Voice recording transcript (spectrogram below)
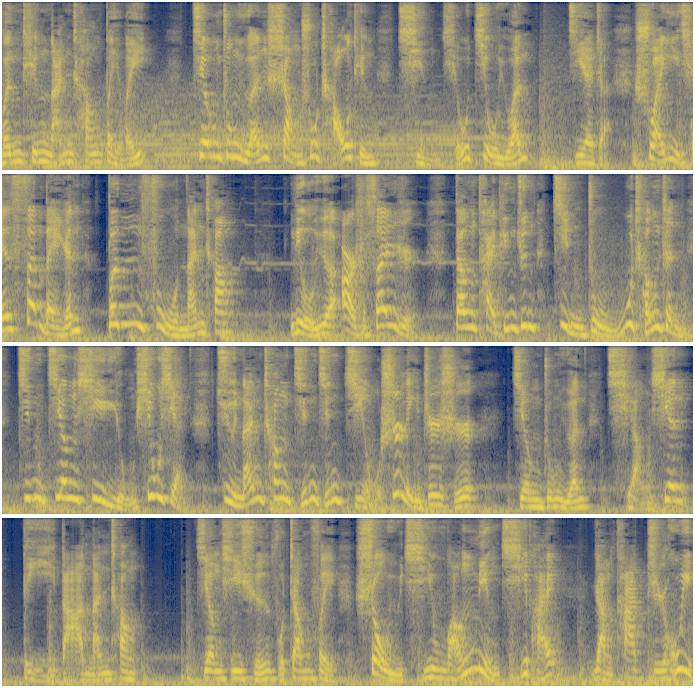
闻听南昌被围，江中源上书朝廷请求救援，接着率一千三百人奔赴南昌。六月二十三日，当太平军进驻吴城镇（今江西永修县），距南昌仅仅九十里之时。江中源抢先抵达南昌，江西巡抚张费授予其亡命旗牌，让他指挥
